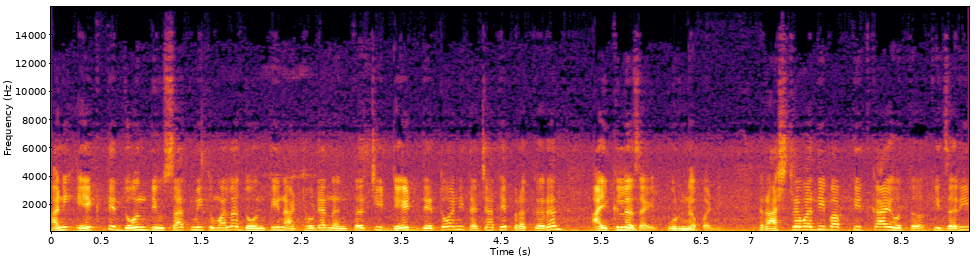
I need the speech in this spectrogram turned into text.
आणि एक ते दोन दिवसात मी तुम्हाला दोन तीन आठवड्यानंतरची डेट देतो आणि त्याच्यात हे प्रकरण ऐकलं जाईल पूर्णपणे. राष्ट्रवादी बाबतीत काय होतं की जरी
